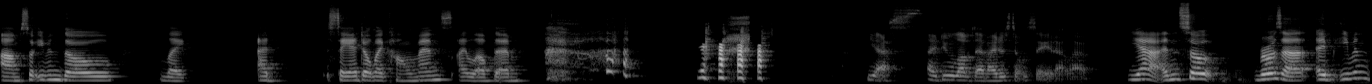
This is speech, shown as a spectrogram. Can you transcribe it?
Um, so even though like I say I don't like compliments, I love them. yes, I do love them. I just don't say it out loud. Yeah, and so Rosa, I, even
